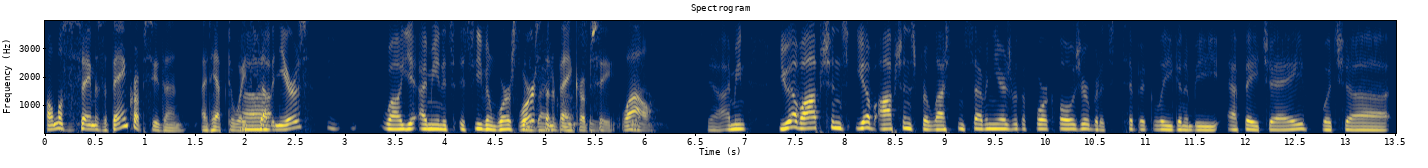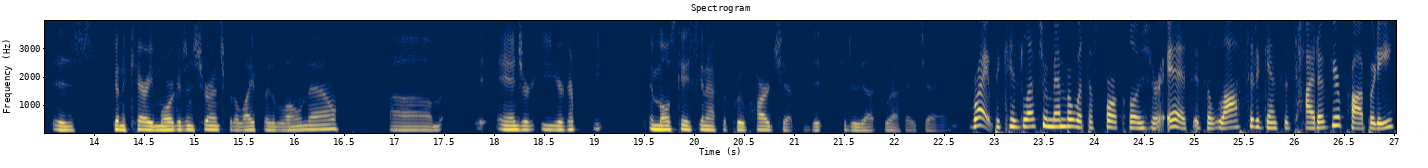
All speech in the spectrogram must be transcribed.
Almost the same as a bankruptcy. Then I'd have to wait Uh, seven years. Well, yeah, I mean it's it's even worse. Worse than than a bankruptcy. Wow. Yeah, I mean, you have options. You have options for less than seven years with a foreclosure, but it's typically going to be FHA, which uh, is going to carry mortgage insurance for the life of the loan now, um, and you're you're in most cases going to have to prove hardship to do, to do that through FHA. Right, because let's remember what the foreclosure is. It's a lawsuit against the title of your property.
